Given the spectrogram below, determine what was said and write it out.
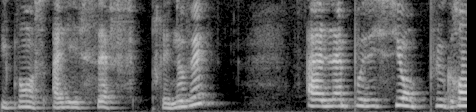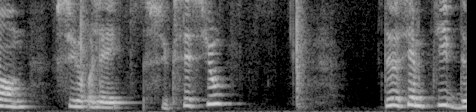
ils pensent à l'ISF rénové, à l'imposition plus grande sur les successions. Deuxième type de,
